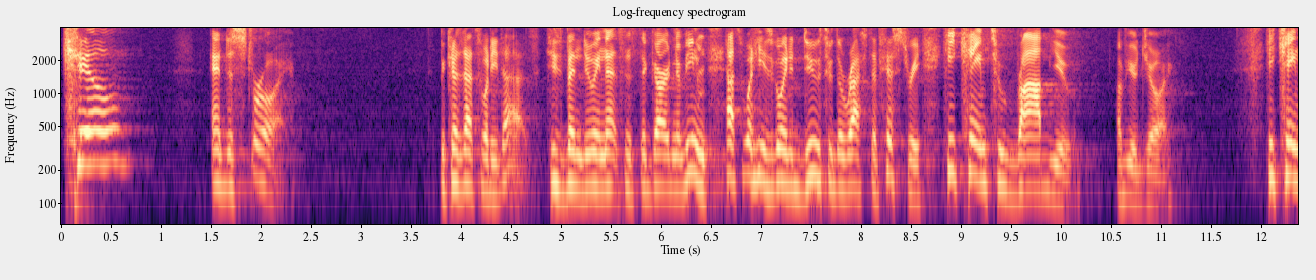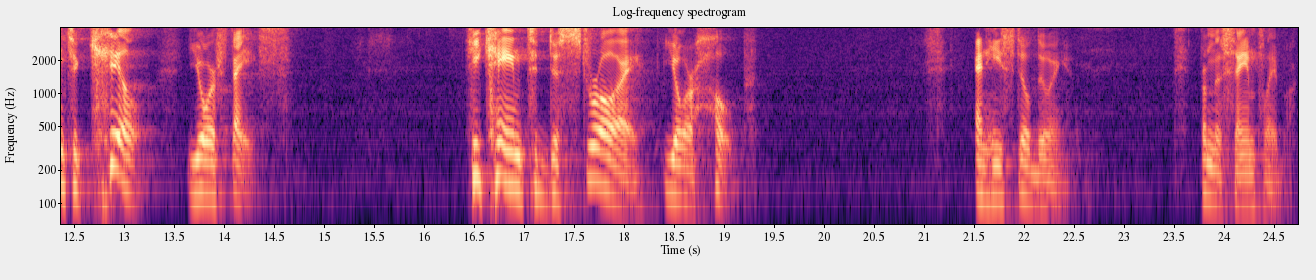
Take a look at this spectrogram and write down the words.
kill, and destroy. Because that's what he does. He's been doing that since the Garden of Eden. That's what he's going to do through the rest of history. He came to rob you of your joy, he came to kill your faith. He came to destroy your hope. And he's still doing it from the same playbook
